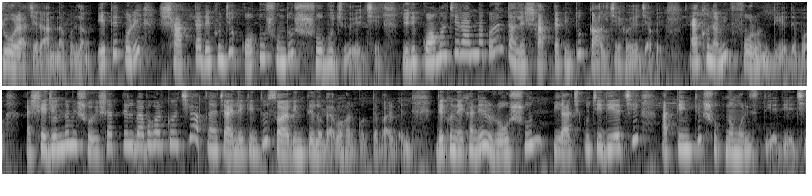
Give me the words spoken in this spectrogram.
জোর আছে রান্না করলাম। এতে করে শাকটা দেখুন যে কত সুন্দর সবুজ রয়েছে যদি কম আঁচে রান্না করেন, তাহলে শাকটা কিন্তু কালচে হয়ে যাবে। এখন আমি ফোড়ন দিয়ে দেব। আর সেজন্য আমি সরিষার তেল ব্যবহার করছি। আপনারা চাইলে কিন্তু সয়াবিন তেলও ব্যবহার করতে পারবেন। দেখুন, এখানে রসুন, পেঁয়াজ কুচি দিয়েছি আর তিনটে শুকনো মরিচ দিয়ে দিয়েছি।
